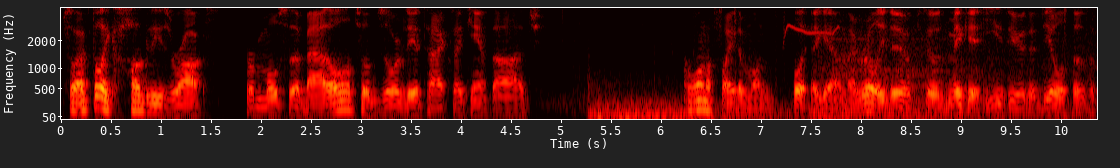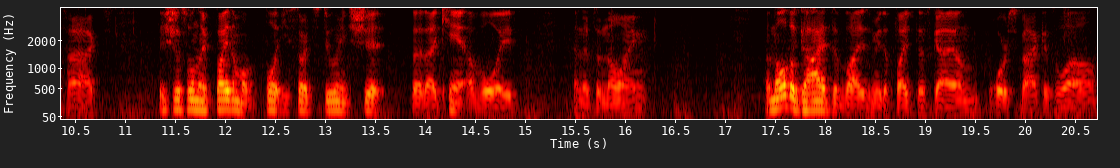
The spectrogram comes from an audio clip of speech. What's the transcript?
So I have to, like, hug these rocks for most of the battle to absorb the attacks I can't dodge. I want to fight him on foot again. I really do, because it would make it easier to deal with those attacks. It's just when I fight him on foot, he starts doing shit that I can't avoid, and it's annoying. And all the guides advise me to fight this guy on horseback as well.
